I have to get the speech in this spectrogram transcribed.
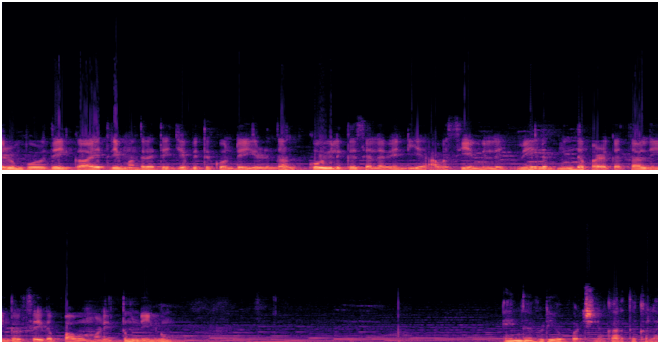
எழும்பொழுதே காயத்ரி மந்திரத்தை ஜெபித்து கொண்டே எழுந்தால் கோவிலுக்கு செல்ல வேண்டிய அவசியமில்லை. மேலும் இந்த பழக்கத்தால் நீங்கள் செய்த பாவம் அனைத்தும் நீங்கும். இந்த வீடியோ பற்றின கருத்துக்களை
